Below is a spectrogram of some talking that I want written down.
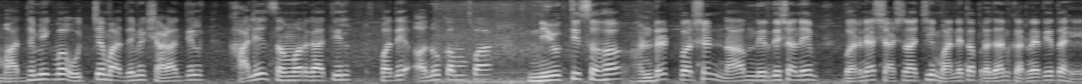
माध्यमिक व उच्च माध्यमिक शाळांतील खालील संवर्गातील पदे अनुकंपा नियुक्तीसह हंड्रेड पर्सेंट नामनिर्देशाने भरण्यास शासनाची मान्यता प्रदान करण्यात येत आहे.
